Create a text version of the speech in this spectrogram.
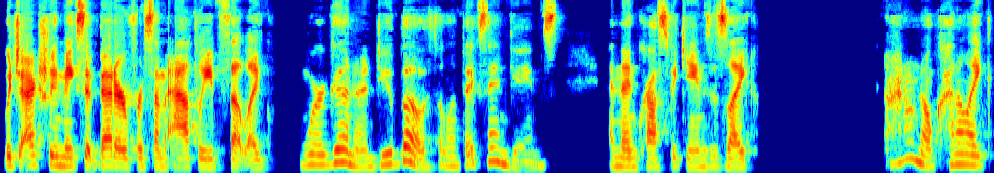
which actually makes it better for some athletes that like we're gonna do both olympics and games And then CrossFit Games is like, I don't know, kind of like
